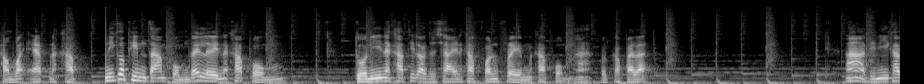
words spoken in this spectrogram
คำว่าแอปนะครับนี่ก็พิมพ์ตามผมได้เลยนะครับผมตัวนี้นะครับที่เราจะใช้นะครับฟอนต์เฟรมนะครับผมอะกดเข้าไปแล้วอ่าทีนี้ครับ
